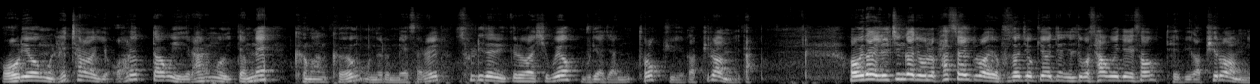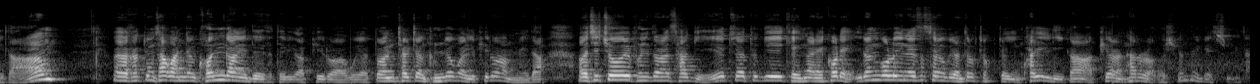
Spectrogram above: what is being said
어려움을 헤쳐나가기 어렵다고 얘기를 하는 거기 때문에 그만큼 오늘은 매사를 순리대로 이끌어 가시고요. 무리하지 않도록 주의가 필요합니다. 거기다 일진까지 오늘 팥살 들어와요. 부서지고 깨어진 일들과 사고에 대해서 대비가 필요합니다. 아, 각종 사고 안전 건강에 대해서 대비가 필요하고요. 또한 철저한 금전관리 필요합니다. 어, 지출, 분이도나 사기, 투자 투기, 개인 간의 거래 이런 걸로 인해서 손해보지 않도록 적극적인 관리가 필요한 하루라고 보시면 되겠습니다.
